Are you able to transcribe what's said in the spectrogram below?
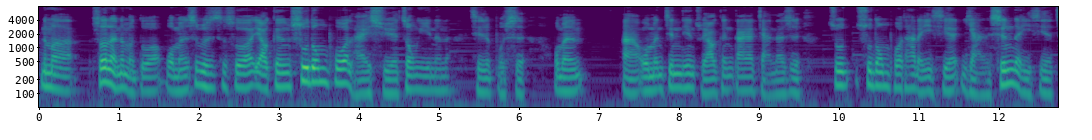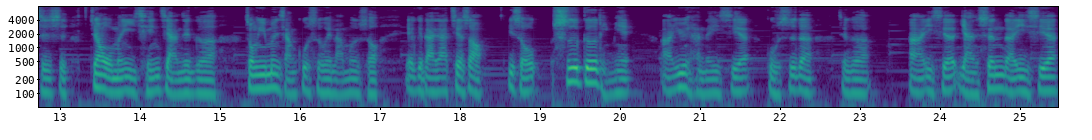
那么。说了那么多，我们是不是是说要跟苏东坡来学中医了呢？其实不是，我们啊，我们今天主要跟大家讲的是苏苏东坡他的一些养生的一些知识。就像我们以前讲这个中医梦想故事会栏目的时候，也给大家介绍一首诗歌里面啊蕴含的一些古诗的这个啊一些养生的一些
